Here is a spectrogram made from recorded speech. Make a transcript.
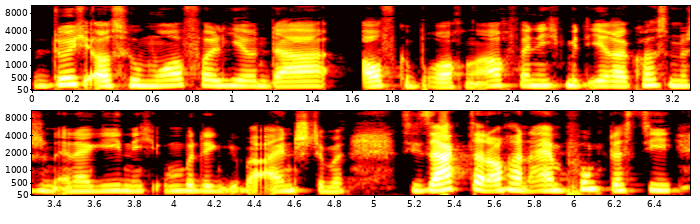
durchaus humorvoll hier und da aufgebrochen, auch wenn ich mit ihrer kosmischen Energie nicht unbedingt übereinstimme. Sie sagt dann auch an einem Punkt, dass die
